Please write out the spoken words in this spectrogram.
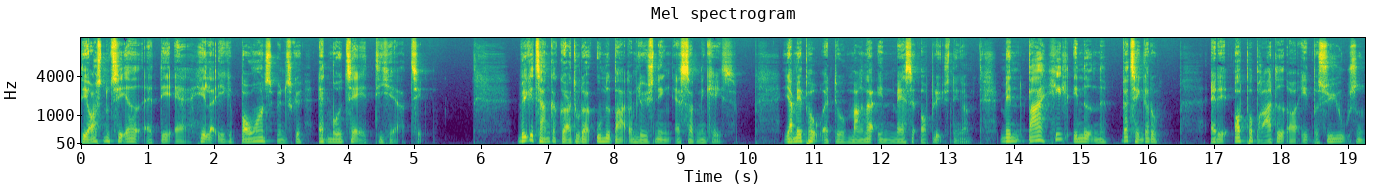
Det er også noteret, at det er heller ikke borgerens ønske at modtage de her ting. Hvilke tanker gør du dig umiddelbart om løsningen af sådan en case? Jeg er med på, at du mangler en masse oplysninger, men bare helt indledende, hvad tænker du? Er det op på brættet og ind på sygehuset?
